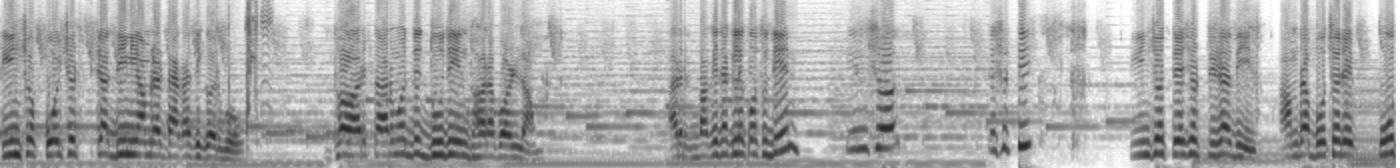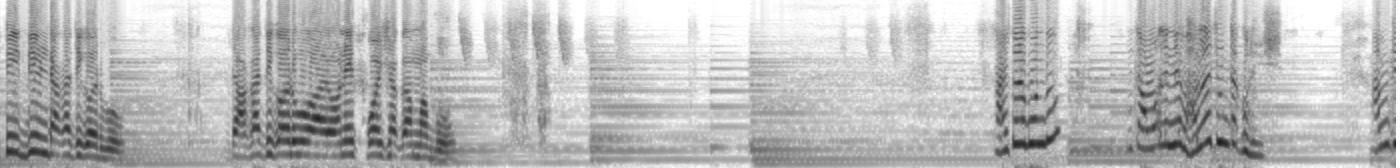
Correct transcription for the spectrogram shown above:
তিনশো পঁয়ষট্টিটা দিনই আমরা ডাকাতি করব। ধর তার মধ্যে দুদিন ধরা পড়লাম। আর বাকি থাকলে কতদিন? তিনশো তেষট্টি। তিনশো তেষট্টিটা দিন। আমরা বছরে প্রতিদিন ডাকাতি করব। ডাকাতি করব আর অনেক পয়সা কামাবো। তাই তো রে বন্ধু তুই তো আমাদের নিয়ে ভালোই চিন্তা করিস। আমি তো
